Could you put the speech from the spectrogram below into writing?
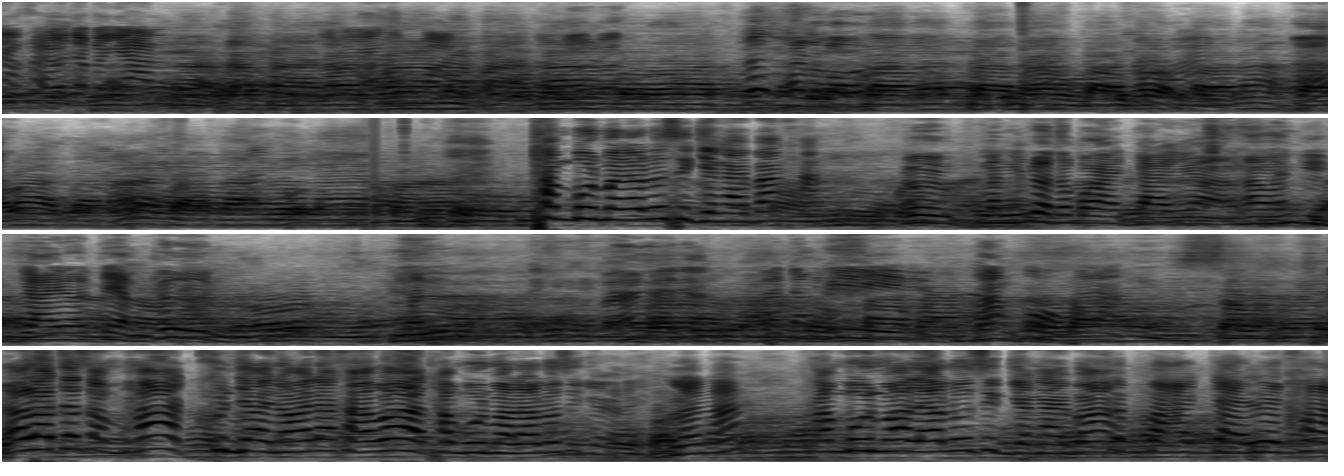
ตักไข่เอาจักรยานรับมาแล้วก็รับมาแล้วก็ให้ไปรอมาแล้วก็ก็มาหน้าแต่ว่าจะหาต่อการเวลา ทำบุญมาแล้วรู้สึกยังไงบ้างคะ เออมันก็สบายใจอะทำให้จิตใจเราแจ่มชื่น เหมือนไปตั้งที่ว่างโป่งเลยอะแล้วเราจะสัมภาษณ์คุณยายน้อยนะคะ ว่าทำบุญมาแล้วรู้สึกยังไงอะไรนะทำบุญมาแล้วรู้สึกยังไงบ้าง สบายใจเลยค่ะ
